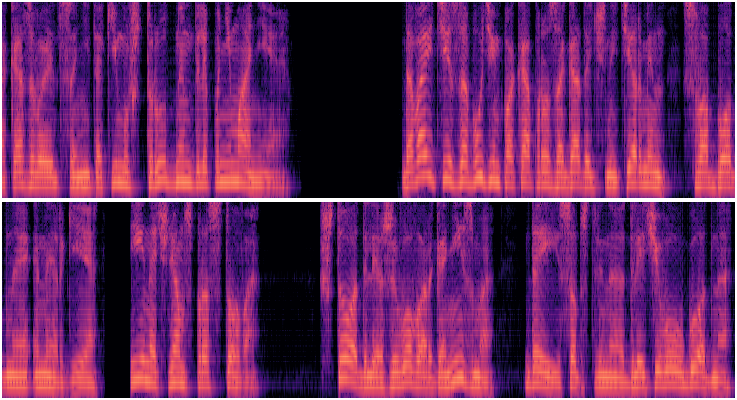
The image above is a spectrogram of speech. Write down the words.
оказывается не таким уж трудным для понимания. Давайте забудем пока про загадочный термин «свободная энергия» и начнем с простого. Что для живого организма, да и, собственно, для чего угодно,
